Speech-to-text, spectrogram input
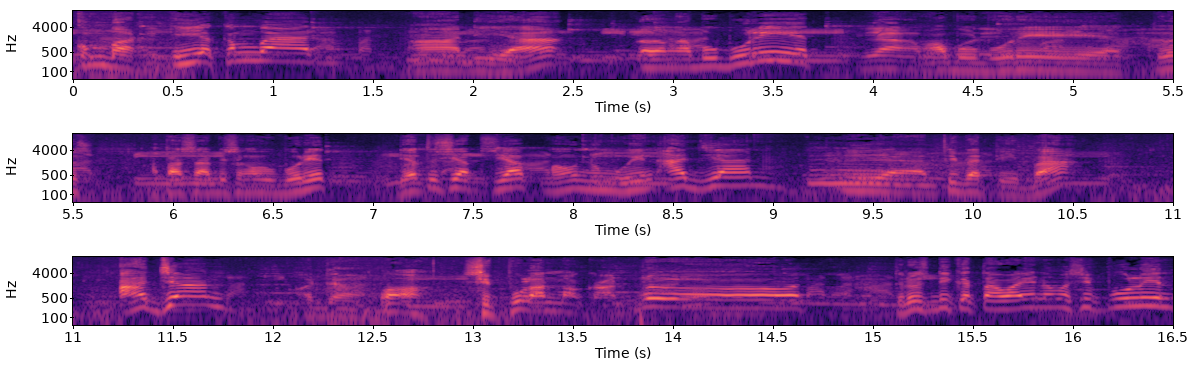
Kembar itu. Iya kembar. Nah dia eh, ngabuburit. Ya, ngabuburit. Terus pas habis ngabuburit, dia tuh siap-siap mau nungguin ajan. Iya, tiba-tiba ajan. Ada. Wah, si Pulan makan. Dut. Terus diketawain sama si Pulin.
